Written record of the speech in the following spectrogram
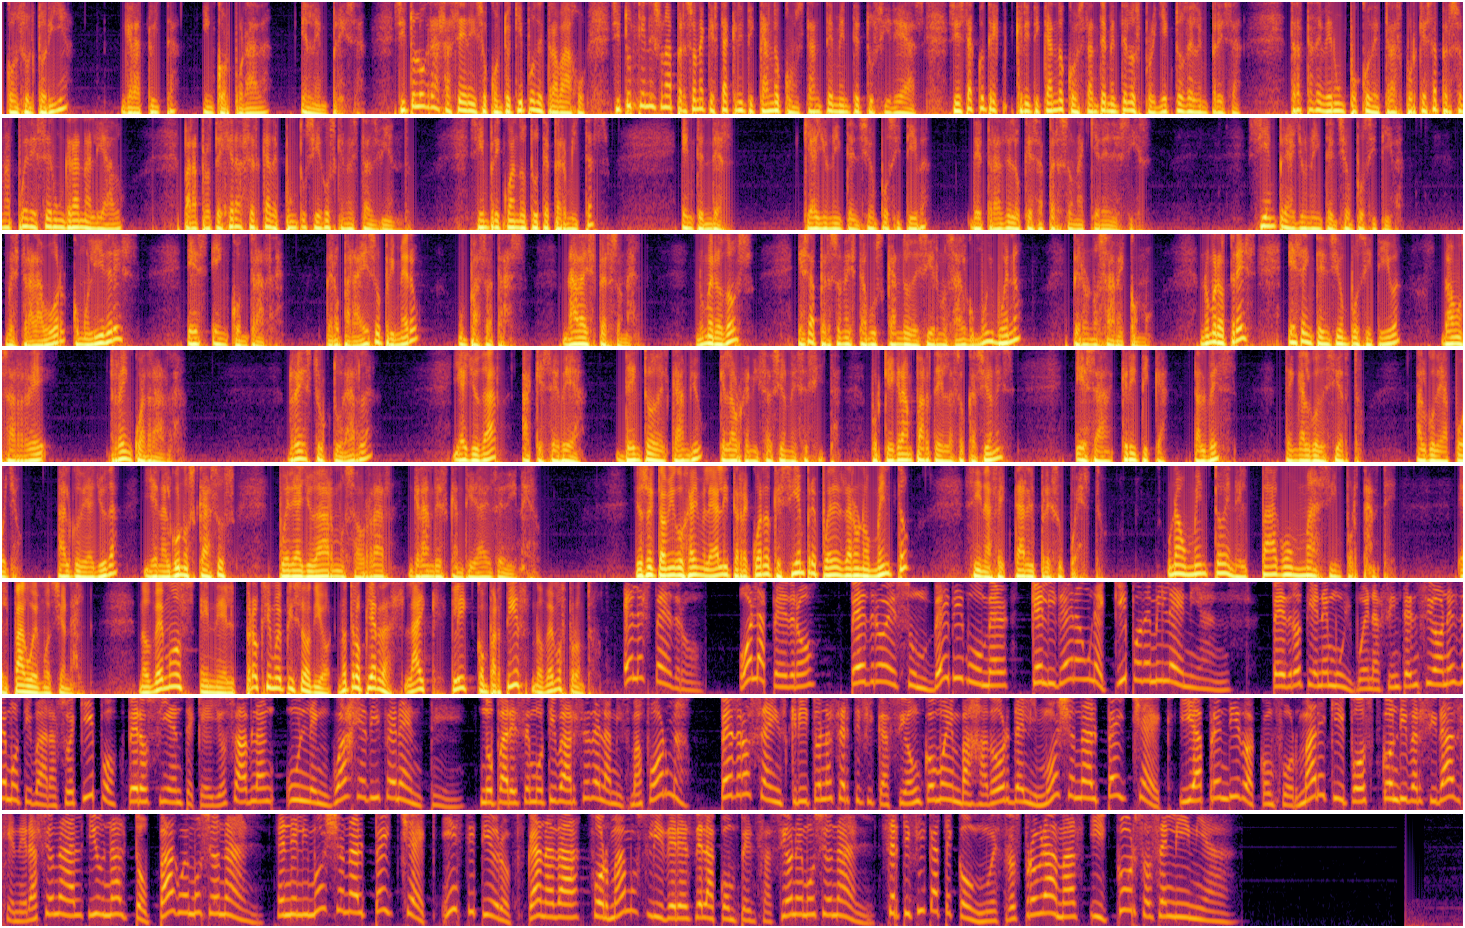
Consultoría gratuita, incorporada en la empresa. Si tú logras hacer eso con tu equipo de trabajo, si tú tienes una persona que está criticando constantemente tus ideas, si está criticando constantemente los proyectos de la empresa, trata de ver un poco detrás porque esa persona puede ser un gran aliado para proteger acerca de puntos ciegos que no estás viendo siempre y cuando tú te permitas entender que hay una intención positiva detrás de lo que esa persona quiere decir. Siempre hay una intención positiva. Nuestra labor como líderes es encontrarla. Pero para eso primero, un paso atrás. Nada es personal. Número dos, esa persona está buscando decirnos algo muy bueno, pero no sabe cómo. Número tres, esa intención positiva, vamos a reencuadrarla, reestructurarla y ayudar a que se vea dentro del cambio que la organización necesita. Porque gran parte de las ocasiones esa crítica tal vez tenga algo de cierto, algo de apoyo, algo de ayuda y en algunos casos puede ayudarnos a ahorrar grandes cantidades de dinero. Yo soy tu amigo Jaime Leal y te recuerdo que siempre puedes dar un aumento sin afectar el presupuesto. Un aumento en el pago más importante, el pago emocional. Nos vemos en el próximo episodio. No te lo pierdas. Like, click, compartir. Nos vemos pronto. Él es Pedro. Hola, Pedro. Pedro es un baby boomer que lidera un equipo de millennials. Pedro tiene muy buenas intenciones de motivar a su equipo, pero siente que ellos hablan un lenguaje diferente. No parece motivarse de la misma forma. Pedro se ha inscrito en la certificación como embajador del Emotional Paycheck y ha aprendido a conformar equipos con diversidad generacional y un alto pago emocional. En el Emotional Paycheck Institute of Canada formamos líderes de la compensación emocional. Certifícate con nuestros programas y cursos en línea.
